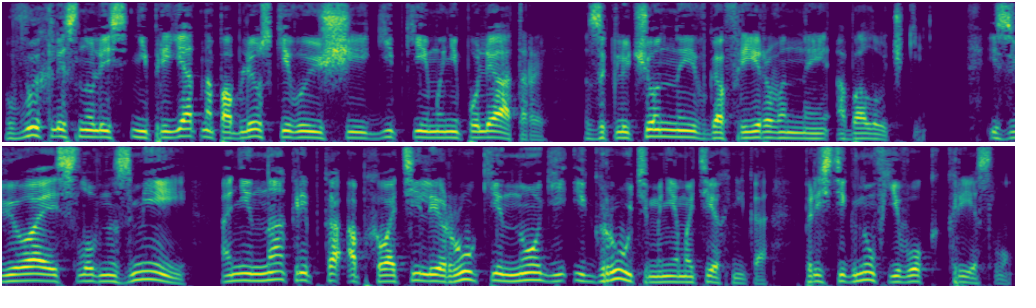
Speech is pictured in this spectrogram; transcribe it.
выхлестнулись неприятно поблескивающие гибкие манипуляторы, заключенные в гофрированные оболочки. Извиваясь словно змеи, они накрепко обхватили руки, ноги и грудь мнемотехника, пристегнув его к креслу.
